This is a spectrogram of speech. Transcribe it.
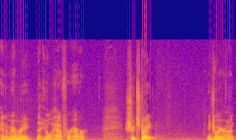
and a memory that you'll have forever. Shoot straight, enjoy your hunt.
